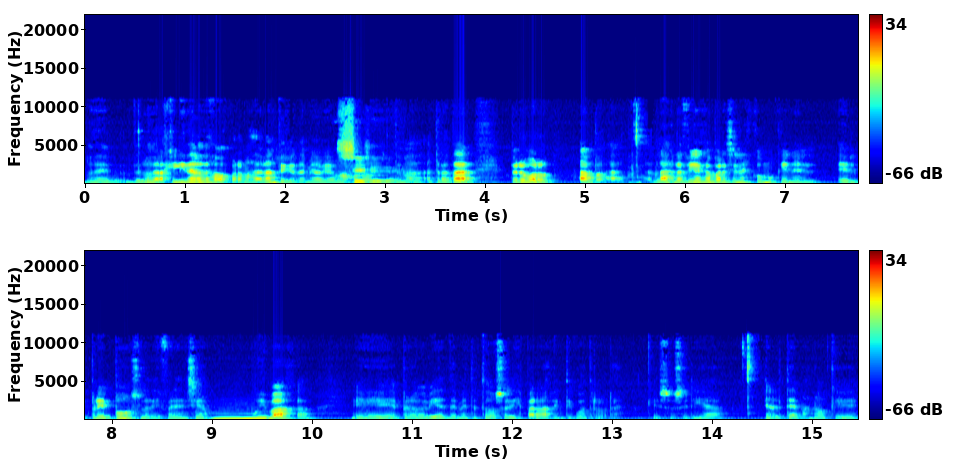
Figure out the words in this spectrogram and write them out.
lo, de, lo, de, la agilidad lo dejamos para más adelante, que también habíamos a tratar. Pero bueno, las gráficas que aparecen es como que en el, el pre-post la diferencia es muy baja, eh, pero evidentemente todo se dispara a las 24 horas, que eso sería el tema, ¿no? Que,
